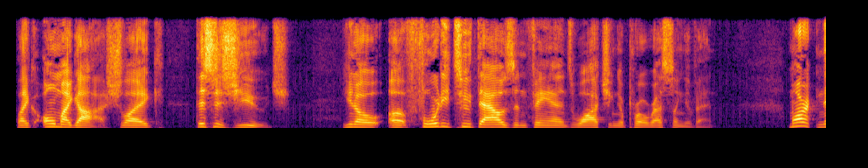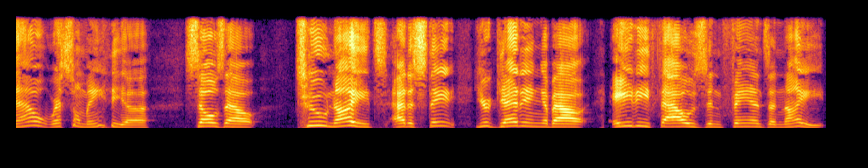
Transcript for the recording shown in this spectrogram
Like, oh my gosh, like this is huge. You know, uh, 42,000 fans watching a pro wrestling event. Mark, now WrestleMania sells out two nights at a state. You're getting about 80,000 fans a night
